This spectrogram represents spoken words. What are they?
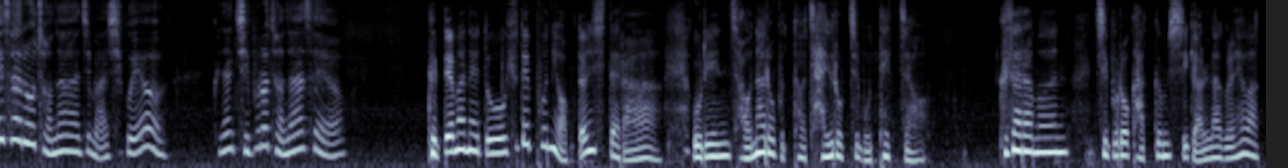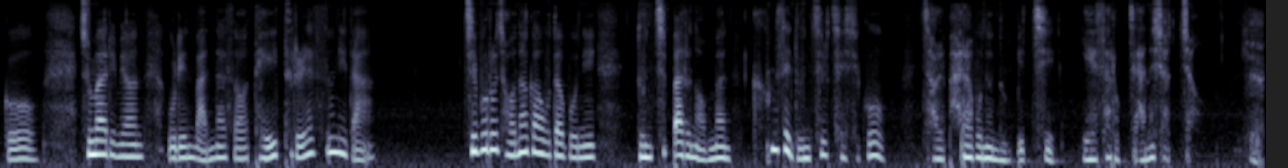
회사로 전화하지 마시고요. 그냥 집으로 전화하세요. 그때만 해도 휴대폰이 없던 시대라 우린 전화로부터 자유롭지 못했죠. 그 사람은 집으로 가끔씩 연락을 해왔고 주말이면 우린 만나서 데이트를 했습니다. 집으로 전화가 오다 보니 눈치 빠른 엄만 금세 눈치를 채시고 절 바라보는 눈빛이 예사롭지 않으셨죠. 예.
